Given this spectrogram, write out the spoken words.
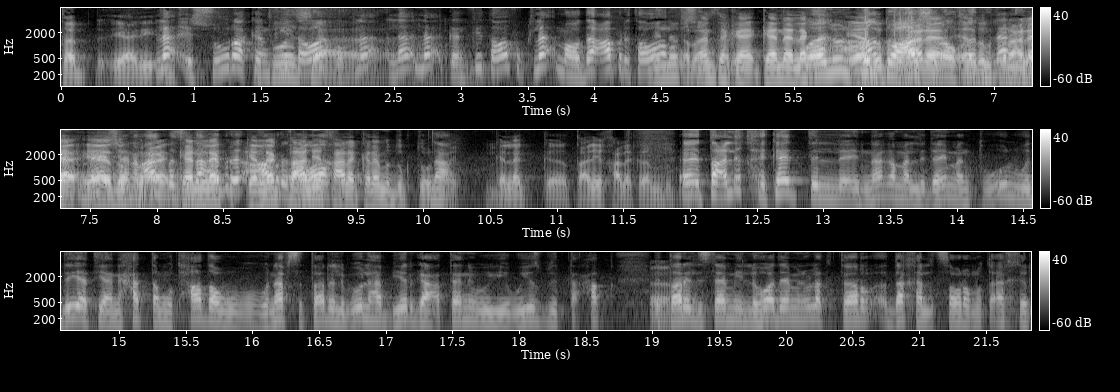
طب يعني لا الشورى كان في توافق لا لا لا كان في توافق لا ما هو ده عبر توافق طب أنت. كان كان لك وقالوا يا دكتور علاء يا وخدوا دكتور لا، علاء لا، يا دكتور علاء كان لك كان لك تعليق. على كلام الدكتور نعم. طيب كان لك تعليق على كلام آه، الدكتور تعليق حكاية ال- النغمة اللي دايما تقول وديت يعني حتى مضحضه ونفس التيار اللي بيقولها بيرجع تاني وي- ويثبت حق آه. التيار الإسلامي اللي هو دايما يقول لك التيار دخل الثوره متأخر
